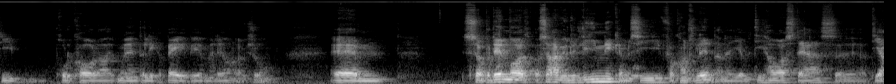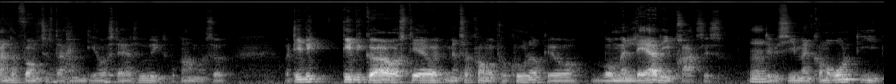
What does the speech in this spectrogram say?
de protokoller og alt muligt andet, der ligger bag ved, at man laver en revision. Øh, så på den måde, og så har vi jo det lignende, kan man sige, for konsulenterne, jamen de har også deres, øh, de andre functions derhen, de har også deres udviklingsprogrammer, så og det vi, det vi gør også, det er jo, at man så kommer på kundeopgaver, hvor man lærer det i praksis. Mm. Det vil sige, at man kommer rundt i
